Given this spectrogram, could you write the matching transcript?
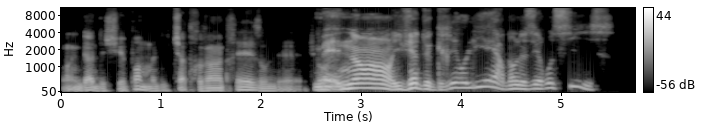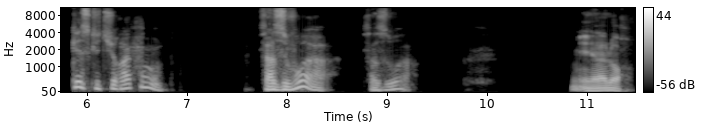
soit un gars de, je sais pas, moi, de 93 ou de, tu vois? Mais non, il vient de Gréolière dans le 06. Qu'est-ce que tu racontes? Ça se voit, ça se voit. Et alors,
